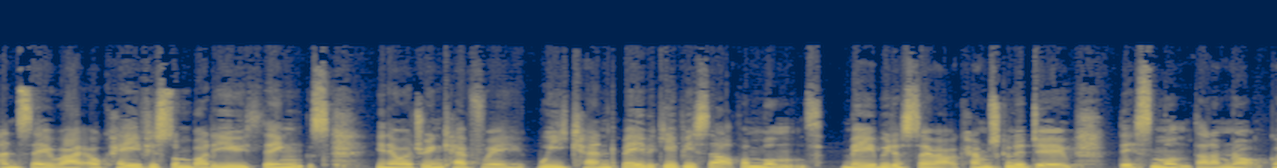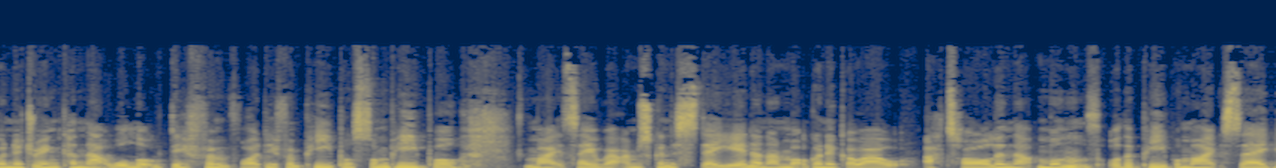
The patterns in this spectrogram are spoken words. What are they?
and say right okay if you're somebody who thinks you know i drink every weekend maybe give yourself a month. Maybe just say right okay i'm just going to do this month that i'm not going to drink. And that will look different for different people. Some people might say right i'm just going to stay in and i'm not going to go out at all in that month. Other people might say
